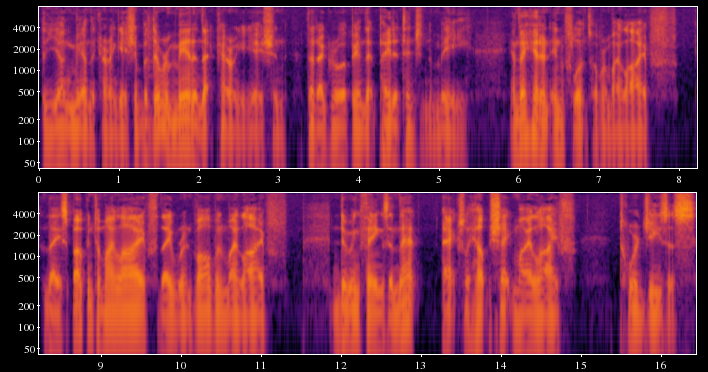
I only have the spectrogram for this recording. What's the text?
the young men in the congregation, but there were men in that congregation that I grew up in that paid attention to me, and they had an influence over my life. They spoke into my life, they were involved in my life, doing things, and that actually helped shape my life toward Jesus.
